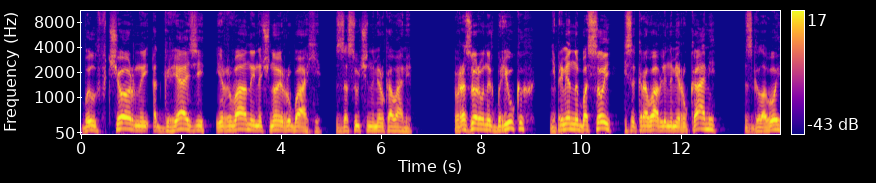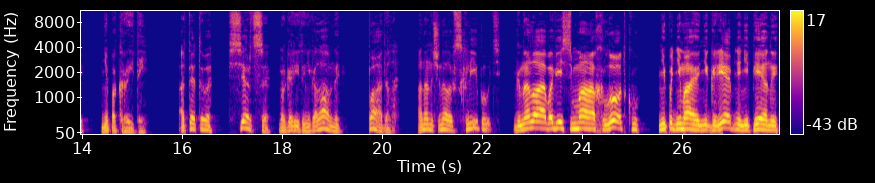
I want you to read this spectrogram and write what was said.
был в черной от грязи и рваной ночной рубахе с засученными рукавами, в разорванных брюках, непременно босой и с окровавленными руками, с головой непокрытой. От этого сердце Маргариты Николаевны падало. Она начинала всхлипывать, гнала во весь мах лодку, не поднимая ни гребня, ни пены,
